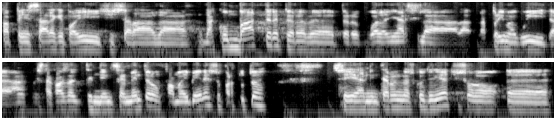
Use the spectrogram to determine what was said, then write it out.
fa pensare che poi ci sarà da, da combattere per, per guadagnarsi la, la, la, prima guida. Eh. Questa cosa tendenzialmente non fa mai bene, soprattutto se all'interno di una scuderia ci sono eh,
